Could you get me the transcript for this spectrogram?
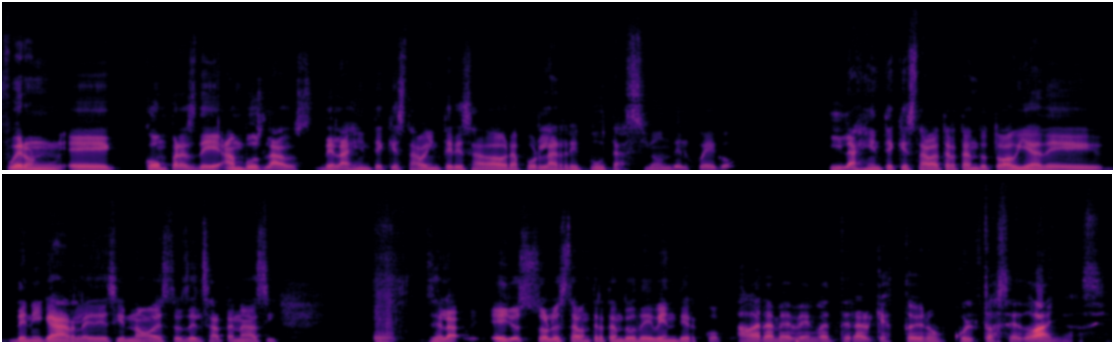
Fueron eh, compras de ambos lados, de la gente que estaba interesada ahora por la reputación del juego y la gente que estaba tratando todavía de, de negarla y decir, no, esto es del Satanás. Y se la- ellos solo estaban tratando de vender copias. Ahora me vengo a enterar que estoy en un culto hace dos años. Así.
